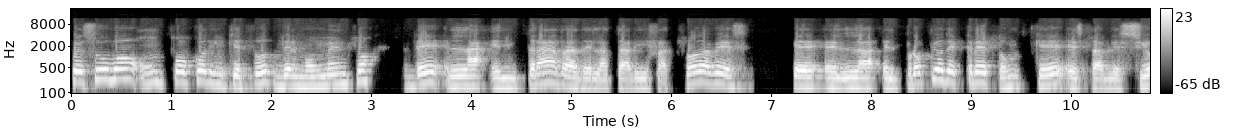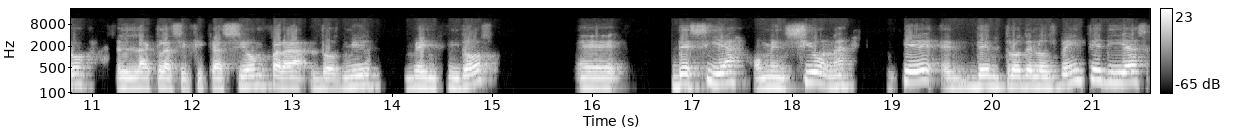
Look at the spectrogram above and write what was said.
pues hubo un poco de inquietud del momento de la entrada de la tarifa, toda vez que el, propio decreto que estableció la clasificación para 2022 eh, decía o menciona que eh, dentro de los 20 días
